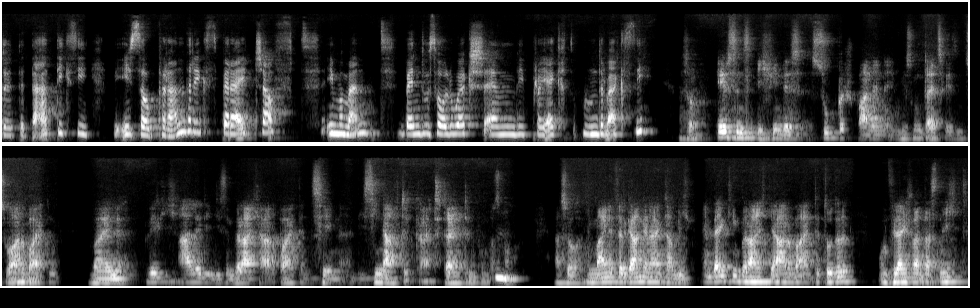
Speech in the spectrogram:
die dort tätig sind. Wie ist so die Veränderungsbereitschaft im Moment, wenn du so schaust, ähm, wie Projekte unterwegs sind? Also erstens, ich finde es super spannend, im Gesundheitswesen zu arbeiten, weil wirklich alle, die in diesem Bereich arbeiten, sehen die Sinnhaftigkeit dahinter von was man mhm. Also in meiner Vergangenheit habe ich im Banking-Bereich gearbeitet, oder? Und vielleicht war das nicht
